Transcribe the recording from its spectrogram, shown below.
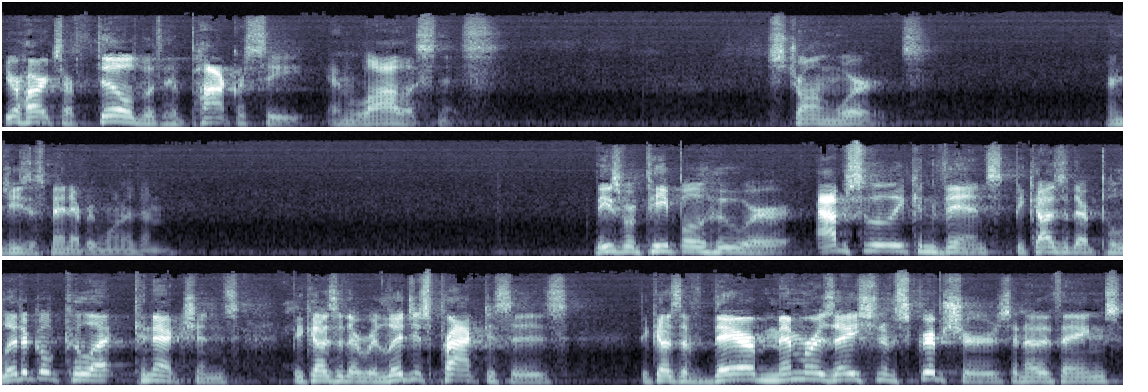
your hearts are filled with hypocrisy and lawlessness. Strong words. And Jesus meant every one of them. These were people who were absolutely convinced because of their political connections, because of their religious practices, because of their memorization of scriptures and other things,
